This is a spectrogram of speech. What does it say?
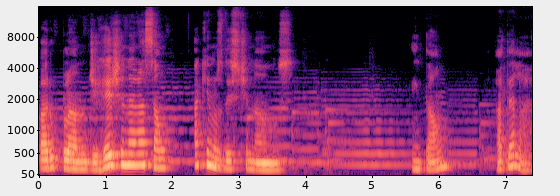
para o plano de regeneração a que nos destinamos. Então, até lá.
